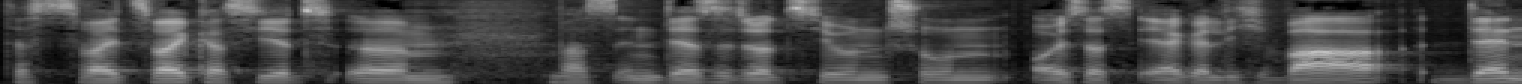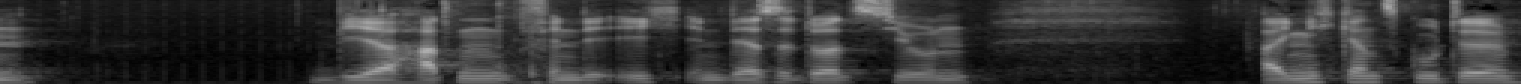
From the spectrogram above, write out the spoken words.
das 2-2 kassiert, ähm, was in der Situation schon äußerst ärgerlich war, denn wir hatten, finde ich, in der Situation eigentlich ganz gute,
